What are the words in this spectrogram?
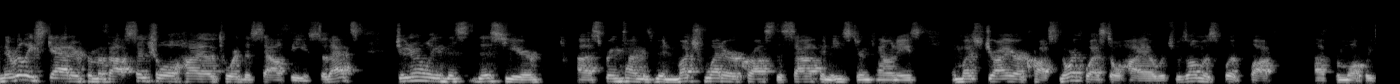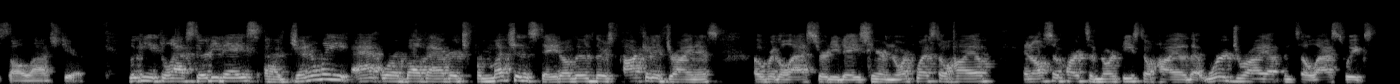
and they're really scattered from about central Ohio toward the southeast. So that's generally this this year. Uh, springtime has been much wetter across the south and eastern counties and much drier across northwest Ohio, which was almost flip flop uh, from what we saw last year. Looking at the last 30 days, uh, generally at or above average for much of the state, although there's pocketed dryness over the last 30 days here in northwest Ohio and also parts of northeast Ohio that were dry up until last week's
